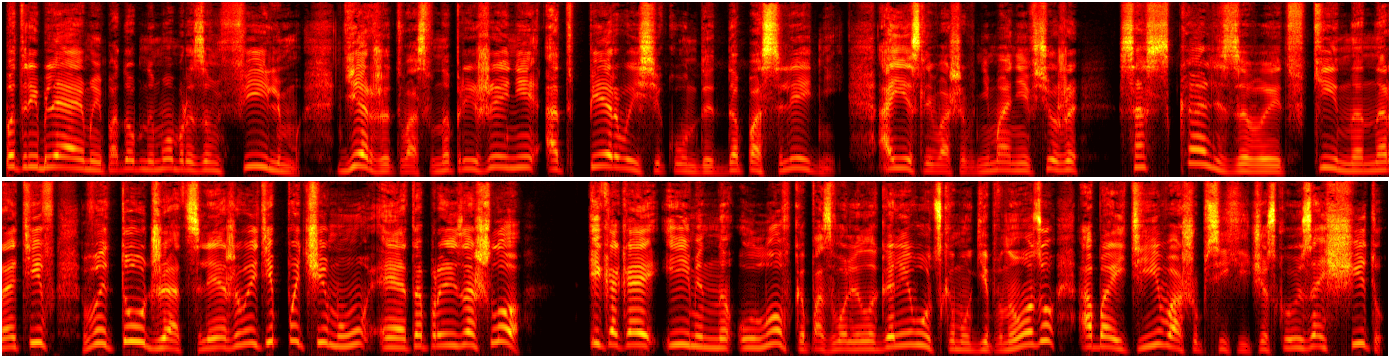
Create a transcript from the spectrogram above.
Потребляемый подобным образом фильм держит вас в напряжении от первой секунды до последней, а если ваше внимание все же соскальзывает в кинонарратив, вы тут же отслеживаете, почему это произошло — и какая именно уловка позволила голливудскому гипнозу обойти вашу психическую защиту?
